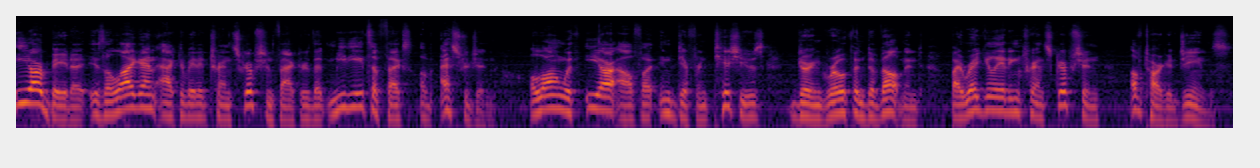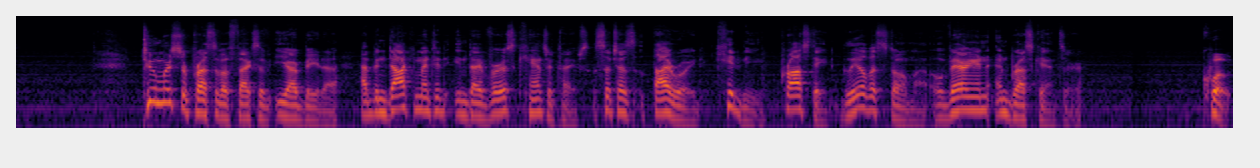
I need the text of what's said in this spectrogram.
ER beta is a ligand activated transcription factor that mediates effects of estrogen, along with ER alpha in different tissues during growth and development by regulating transcription of target genes. Tumor suppressive effects of ER beta have been documented in diverse cancer types such as thyroid, kidney, prostate, glioblastoma, ovarian, and breast cancer. Quote,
